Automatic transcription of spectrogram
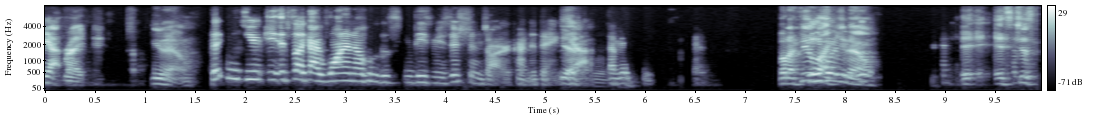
yeah, Right. you know, Thing you, it's like I want to know who this, these musicians are, kind of thing. Yeah. Yeah, that makes sense. But I feel See like you know, it, it's just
